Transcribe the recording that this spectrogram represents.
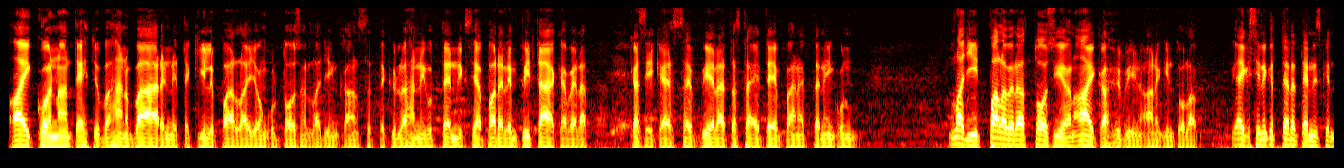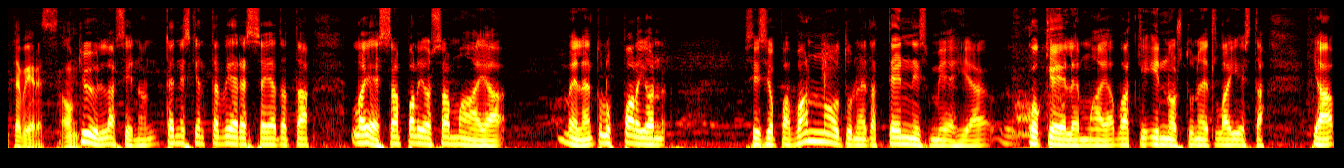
aikoinaan tehty vähän väärin, että kilpaillaan jonkun toisen lajin kanssa. Että kyllähän niin tenniksen ja padelin pitää kävellä käsikädessä vielä tästä eteenpäin, että niin kuin lajit palvelevat toisiaan aika hyvin ainakin tuolla. Eikö siinäkin tehdä tenniskenttä vieressä? On. Kyllä, siinä on tenniskenttä vieressä ja tota, lajeissa on paljon samaa ja meillä on tullut paljon siis jopa vannoutuneita tennismiehiä kokeilemaan ja ovatkin innostuneet lajista. Ja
